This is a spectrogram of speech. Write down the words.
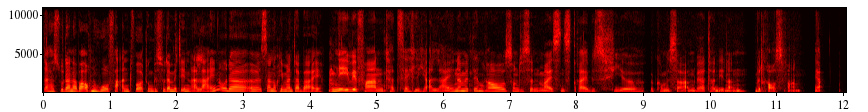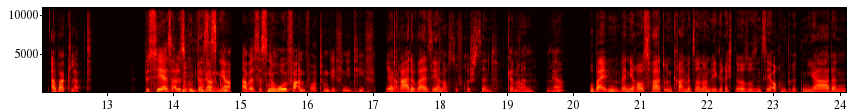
Da hast du dann aber auch eine hohe Verantwortung. Bist du da mit denen allein oder äh, ist da noch jemand dabei? Nee, wir fahren tatsächlich alleine mit denen raus und es sind meistens drei bis vier Kommissarenwärter, die dann mit rausfahren. Ja. Aber klappt. Bisher ist alles gut Das gegangen, ist gut. ja. Aber es ist eine hohe Verantwortung, definitiv. Ja, gerade weil sie ja noch so frisch sind. Genau. Dann, ne? Ja. Wobei, wenn ihr rausfahrt und gerade mit Sonder- und Wegerechten oder so sind sie ja auch im dritten Jahr, dann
